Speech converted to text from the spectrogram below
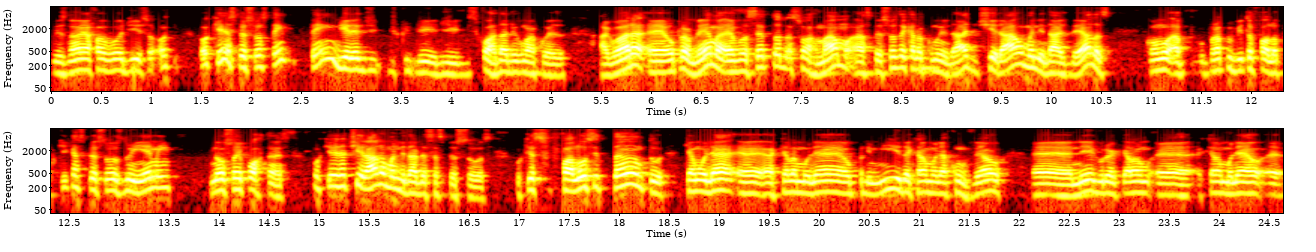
o Islã é a favor disso. Ok, as pessoas têm, têm direito de, de, de discordar de alguma coisa. Agora, é, o problema é você transformar as pessoas daquela comunidade, tirar a humanidade delas como a, o próprio Vitor falou, por que, que as pessoas do Iêmen não são importantes? Porque já tiraram a humanidade dessas pessoas. Porque falou-se tanto que a mulher, é, aquela mulher oprimida, aquela mulher com véu é, negro, aquela, é, aquela mulher é,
